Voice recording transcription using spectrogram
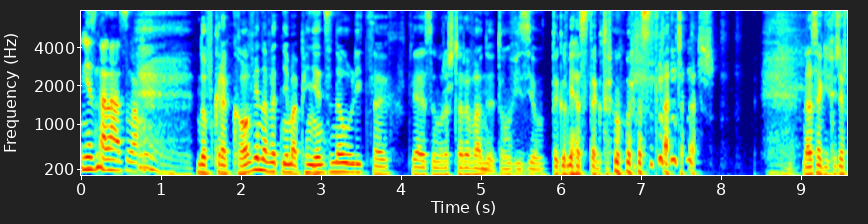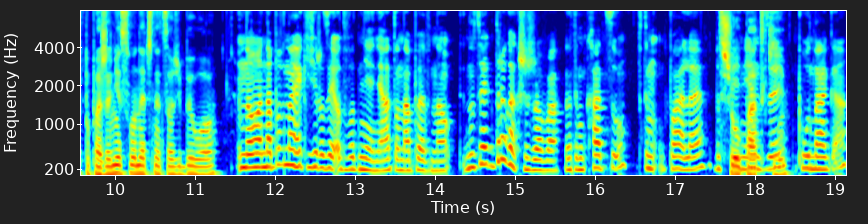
nie znalazłam. No w Krakowie nawet nie ma pieniędzy na ulicach. Ja jestem rozczarowany tą wizją tego miasta, którą roztaczasz. No ale jakieś chociaż poparzenie słoneczne coś było? No na pewno jakiś rodzaj odwodnienia, to na pewno. No to jak droga krzyżowa, na tym kacu, w tym upale, bez Trzy pieniędzy, upadki. półnaga.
